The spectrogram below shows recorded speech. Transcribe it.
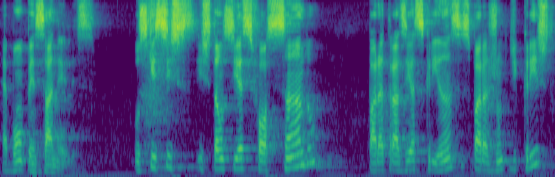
é bom pensar neles. Os que se, estão se esforçando para trazer as crianças para junto de Cristo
